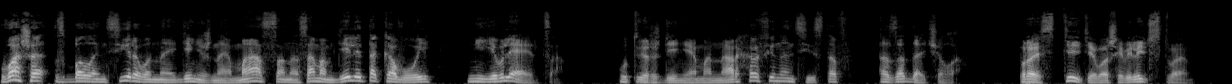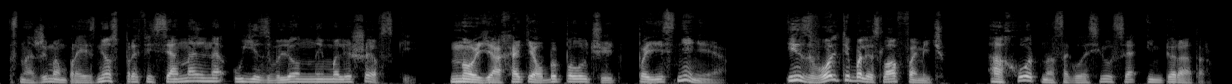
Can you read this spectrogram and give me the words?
Ваша сбалансированная денежная масса на самом деле таковой не является. Утверждение монарха финансистов озадачило. «Простите, Ваше Величество», — с нажимом произнес профессионально уязвленный Малишевский. «Но я хотел бы получить пояснение». «Извольте, Болеслав Фомич», — охотно согласился император.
